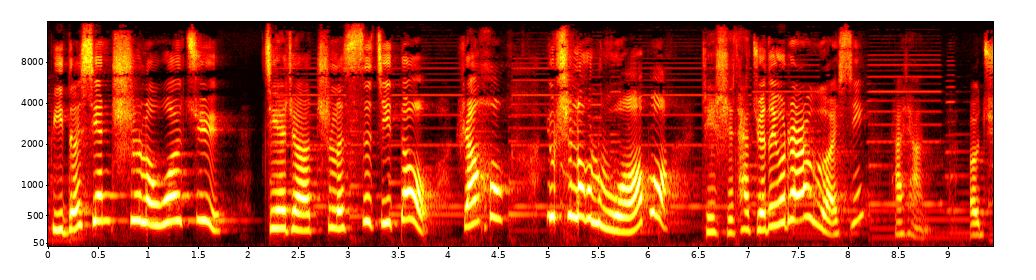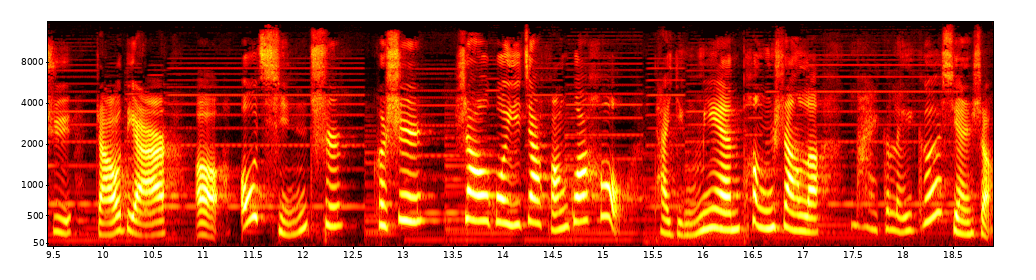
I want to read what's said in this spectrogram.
彼得先吃了莴苣，接着吃了四季豆，然后又吃了萝卜。这时他觉得有点恶心，他想呃去找点儿呃欧芹吃。可是绕过一架黄瓜后，他迎面碰上了麦格雷戈先生，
